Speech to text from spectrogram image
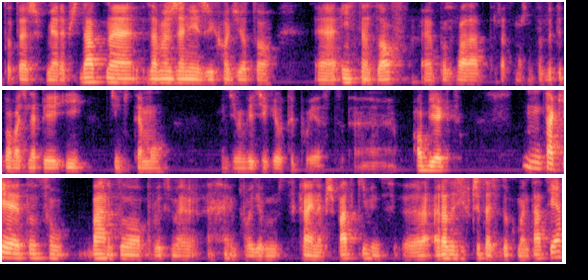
to też w miarę przydatne. Zawężenie, jeżeli chodzi o to instance of, pozwala, teraz można to wytypować lepiej i dzięki temu będziemy wiedzieć, jakiego typu jest obiekt. Mm, takie to są bardzo, powiedzmy, powiedziałbym, skrajne przypadki, więc radzę się wczytać w dokumentację.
